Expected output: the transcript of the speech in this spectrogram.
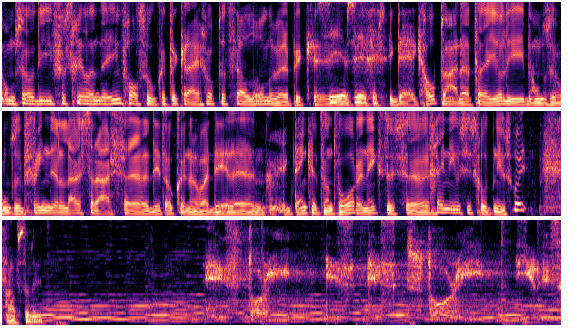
om zo die verschillende invalshoeken te krijgen op datzelfde onderwerp. Ik, Zeer zeker. Ik, ik hoop maar dat jullie, onze, onze vrienden, luisteraars, dit ook kunnen waarderen. Ik denk het, want we horen niks. Dus geen nieuws is goed nieuws. Hoi. Absoluut. Story is his story. Hier is.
